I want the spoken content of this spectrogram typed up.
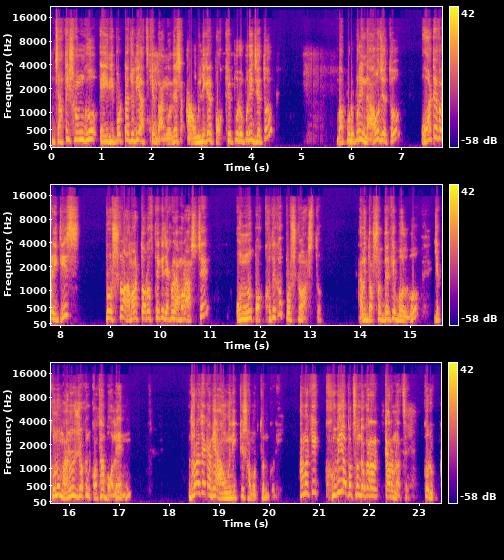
জাতিসংঘ এই রিপোর্টটা যদি আজকে বাংলাদেশ আওয়ামী লীগের পক্ষে পুরোপুরি যেত বা পুরোপুরি নাও যেত হোয়াট এভার ইট ইস প্রশ্ন আমার তরফ থেকে যখন এমন আসছে অন্য পক্ষ থেকেও প্রশ্ন আসতো। আমি দর্শকদেরকে বলব যে, কোনো মানুষ যখন কথা বলেন, ধরা যাক আমি আওয়ামী লীগকে সমর্থন করি। আমাকে খুবই অপছন্দ করার কারণ আছে, করুক।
